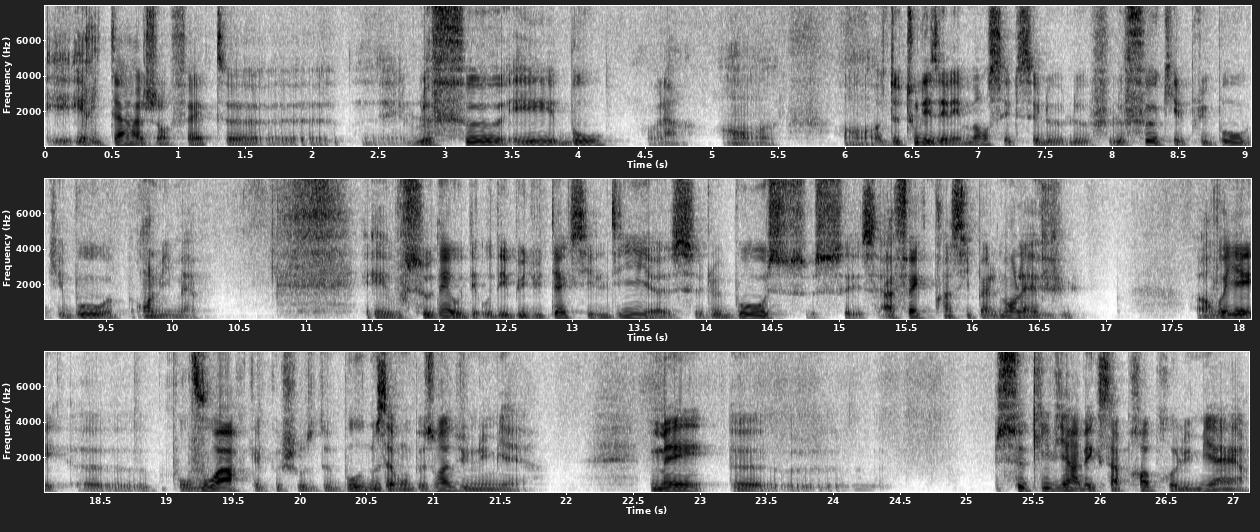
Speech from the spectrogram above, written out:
héritage, en fait. le feu est beau, voilà. De tous les éléments, c'est le, feu qui est le plus beau, qui est beau en lui-même. Et vous vous souvenez, au, début du texte, il dit euh, le beau affecte principalement la vue. Alors vous voyez, euh, pour voir quelque chose de beau, nous avons besoin d'une lumière. Mais euh, ce qui vient avec sa propre lumière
